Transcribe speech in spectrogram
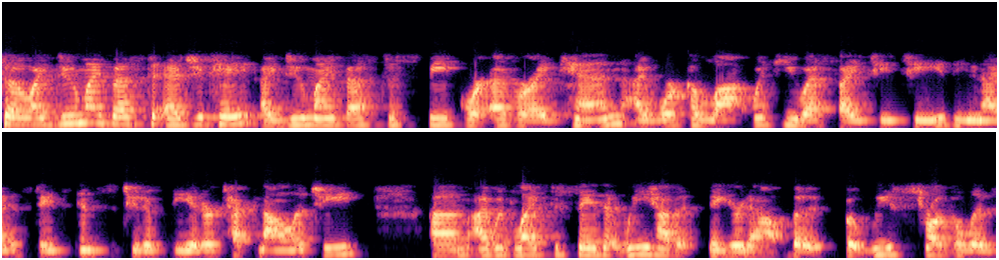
So I do my best to educate. I do my best to speak wherever I can. I work a lot with USITT, the United States Institute of Theater Technology. Um, I would like to say that we have it figured out, but but we struggle as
